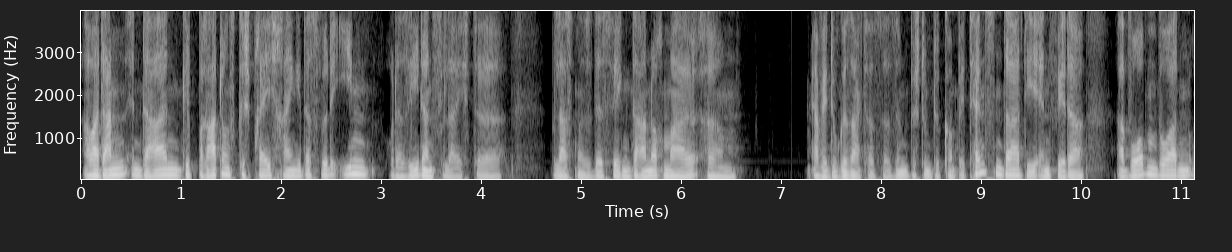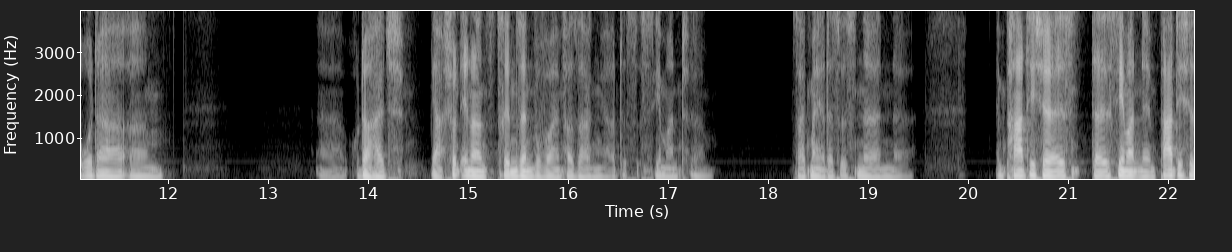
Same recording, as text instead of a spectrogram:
aber dann in da ein Beratungsgespräch reingeht, das würde ihn oder sie dann vielleicht äh, belasten. Also deswegen da nochmal ähm, ja, wie du gesagt hast, da sind bestimmte Kompetenzen da, die entweder erworben worden oder, ähm, äh, oder halt ja, schon in uns drin sind, wo wir einfach sagen, ja, das ist jemand, äh, sagt man ja, das ist eine, eine, empathische, ist, da ist jemand eine empathische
